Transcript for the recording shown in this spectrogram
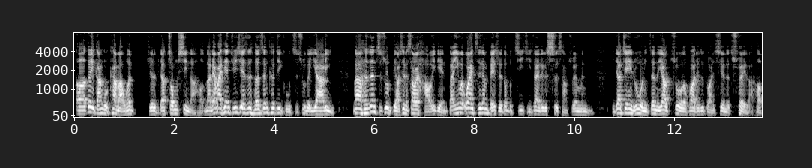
呃对于港股看吧，我会觉得比较中性了哈。那两百天均线是合生科技股指数的压力。那恒生指数表现的稍微好一点，但因为外资跟北水都不积极在这个市场，所以我们比较建议，如果你真的要做的话，就是短线的脆了哈。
